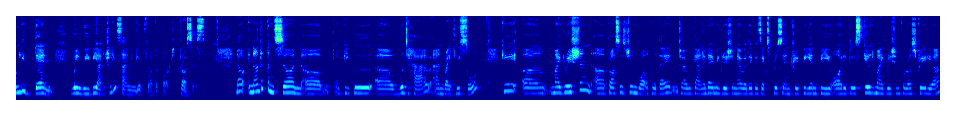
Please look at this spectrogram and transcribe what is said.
only then will we be actually signing you for the process Now, another concern um, people uh, would have, and rightly so, कि माइग्रेशन प्रोसेस जो होता है, चाहे वो कैनेडा इमिग्रेशन है whether it is express entry P N P और it is skilled migration for Australia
